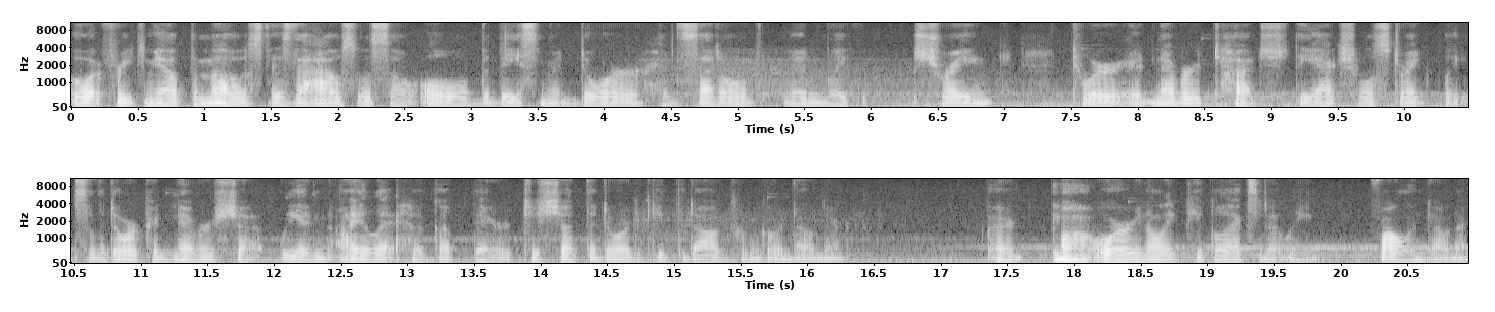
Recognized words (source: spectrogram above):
But what freaked me out the most is the house was so old, the basement door had settled and like shrank to where it never touched the actual strike plate, so the door could never shut. We had an eyelet hook up there to shut the door to keep the dog from going down there. Or, or you know, like people accidentally falling down it.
